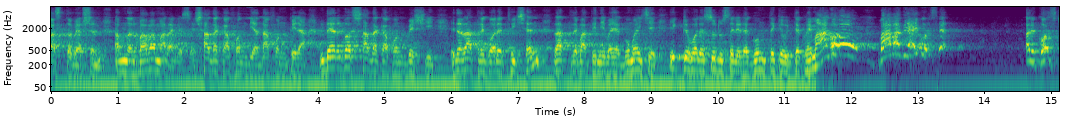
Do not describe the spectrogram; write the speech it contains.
বাস্তবে আসেন আপনার বাবা মারা গেছে। সাদা কাফন দিয়া দাফন কইরা দেড় গজ সাদা কাফন বেশি। এটা রাত্রে ঘরে থুইছেন। রাত্রে বাতি নিবাইয়া ঘুমাইছে। একটু পরে শুরু ছেলেটা ঘুম থেকে উঠতে কই মা গো, বাবা দিয়াই বলছে। আরে কষ্ট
